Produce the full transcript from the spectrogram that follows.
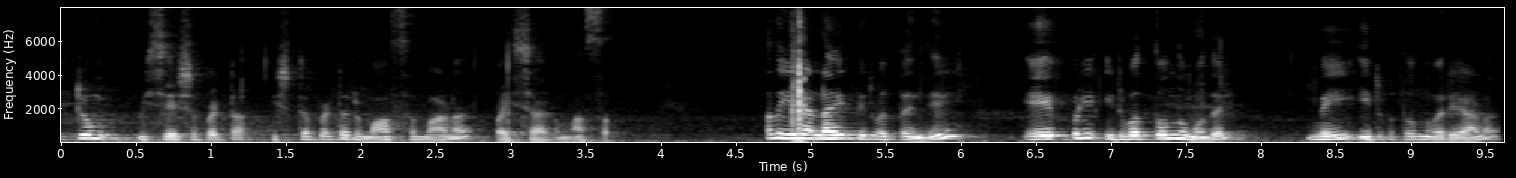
ഏറ്റവും വിശേഷപ്പെട്ട ഇഷ്ടപ്പെട്ട ഒരു മാസമാണ് വൈശാഖ മാസം. അത് ഈ രണ്ടായിരത്തി ഇരുപത്തഞ്ചിൽ ഏപ്രിൽ ഇരുപത്തൊന്ന് മുതൽ മെയ് ഇരുപത്തൊന്ന് വരെയാണ്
